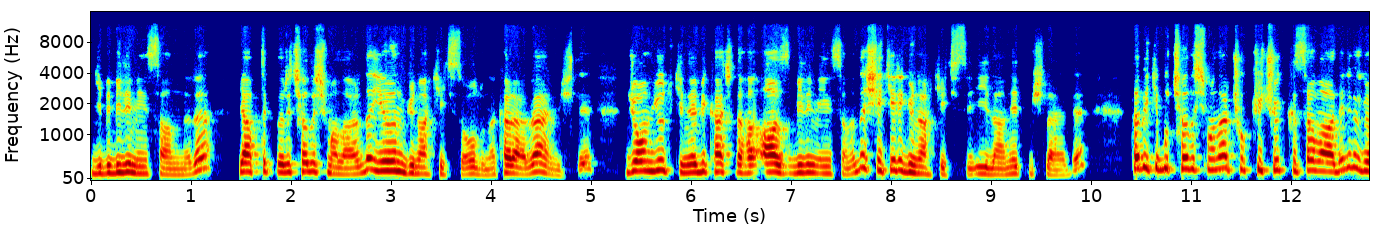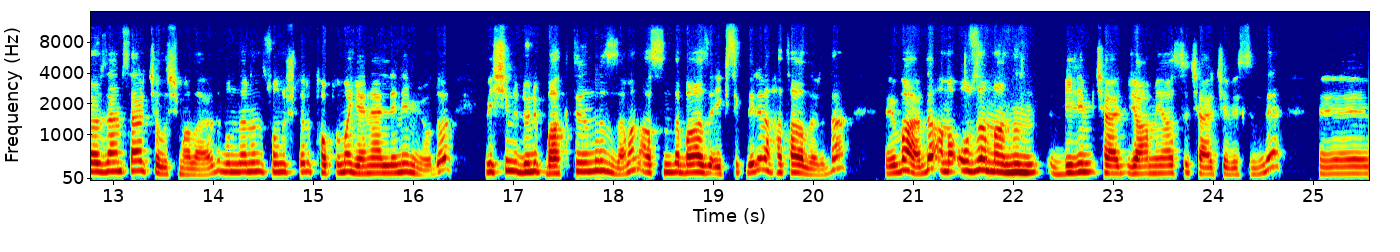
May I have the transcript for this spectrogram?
gibi bilim insanları yaptıkları çalışmalarda yağın günah keçisi olduğuna karar vermişti. John Yudkin ve birkaç daha az bilim insanı da şekeri günah keçisi ilan etmişlerdi. Tabii ki bu çalışmalar çok küçük, kısa vadeli ve gözlemsel çalışmalardı. Bunların sonuçları topluma genellenemiyordu ve şimdi dönüp baktığımız zaman aslında bazı eksikleri ve hataları da, eee, vardı ama o zamanın bilim çer camiası çerçevesinde, eee,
